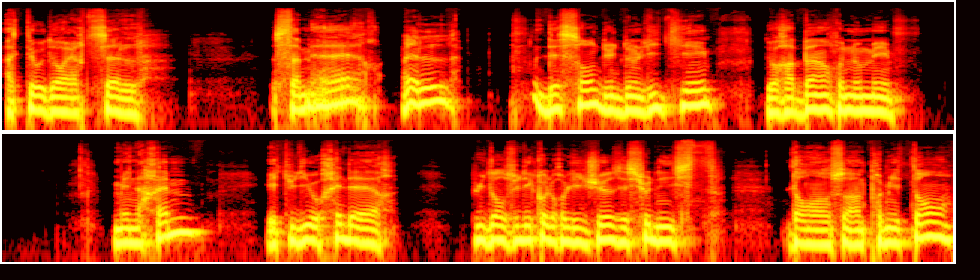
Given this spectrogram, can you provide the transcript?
à Théodore Herzl. Sa mère, elle, descend d'une lignée de rabbins renommés. Menachem étudie au Cheder, puis dans une école religieuse et sioniste. Dans un premier temps,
